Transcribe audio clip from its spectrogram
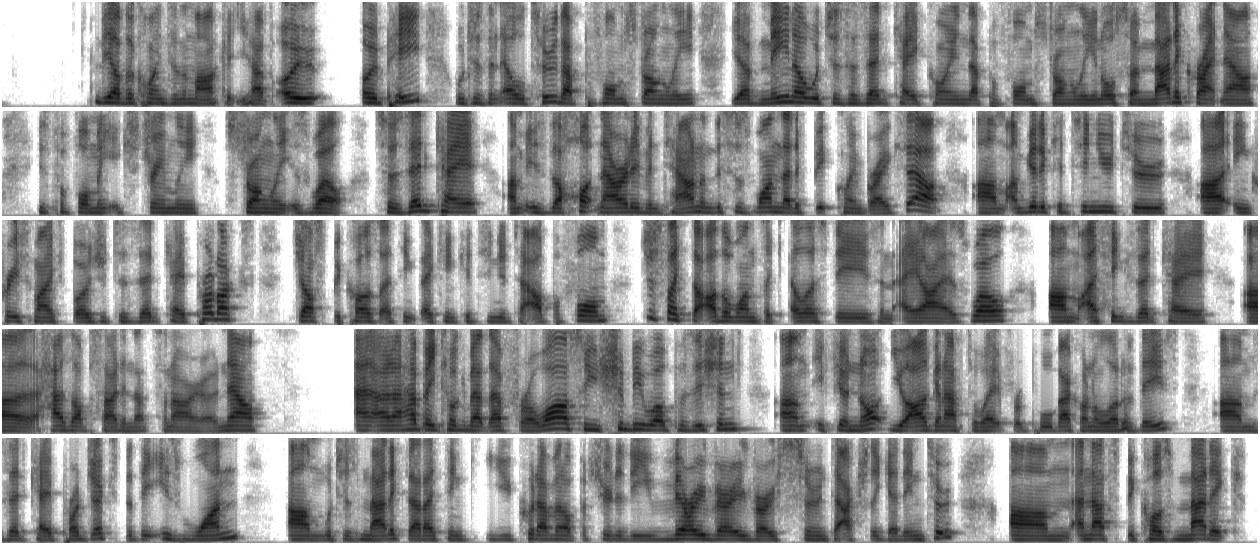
the other coins in the market. You have o- OP, which is an L2 that performs strongly. You have Mina, which is a ZK coin that performs strongly. And also Matic right now is performing extremely strongly as well. So ZK um, is the hot narrative in town. And this is one that if Bitcoin breaks out, um, I'm going to continue to uh, increase my exposure to ZK products just because I think they can continue to outperform, just like the other ones like LSDs and AI as well. Um, I think ZK uh, has upside in that scenario. Now, and I have been talking about that for a while, so you should be well positioned. Um, if you're not, you are going to have to wait for a pullback on a lot of these um, ZK projects, but there is one, um, which is Matic, that I think you could have an opportunity very, very, very soon to actually get into. Um, and that's because Matic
